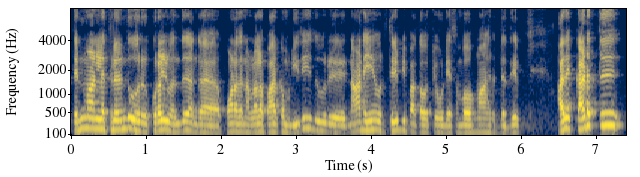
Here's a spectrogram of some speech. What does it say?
தென் மாநிலத்திலிருந்து ஒரு குரல் வந்து அங்க போனதை நம்மளால பார்க்க முடியுது. இது ஒரு நாடையே ஒரு திருப்பி பார்க்க வைக்கக்கூடிய சம்பவமாக இருந்தது. அதற்கடுத்து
